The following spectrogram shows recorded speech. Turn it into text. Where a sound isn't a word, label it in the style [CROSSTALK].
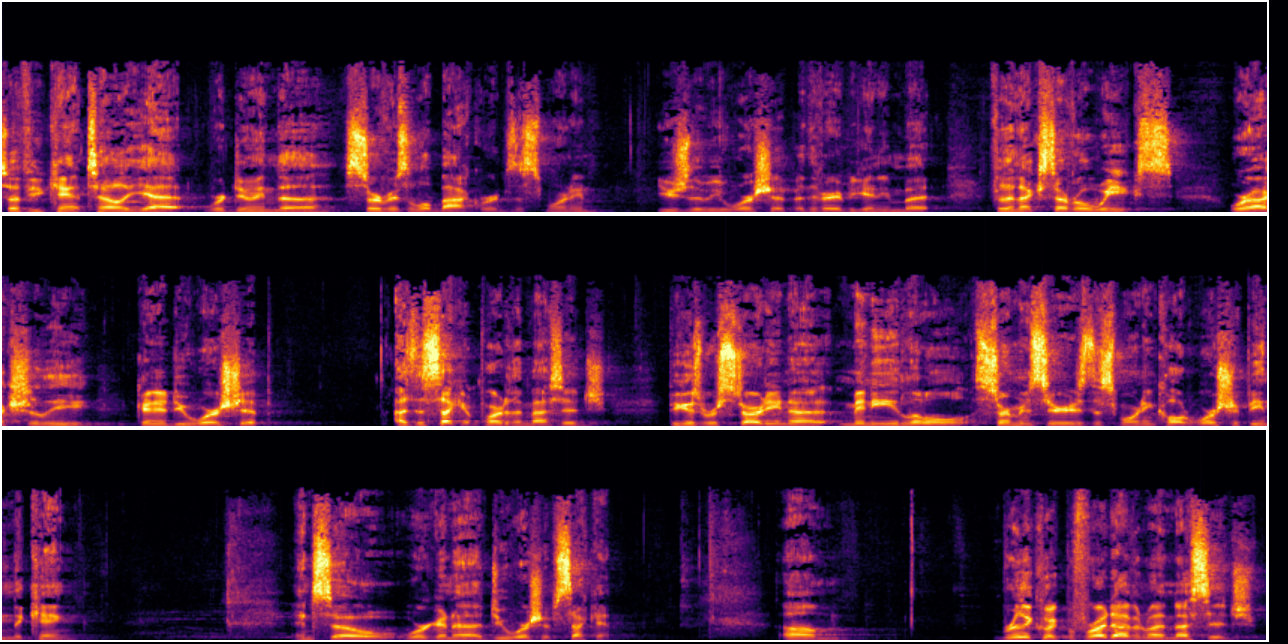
So, if you can't tell yet, we're doing the service a little backwards this morning. Usually we worship at the very beginning, but for the next several weeks, we're actually going to do worship as the second part of the message because we're starting a mini little sermon series this morning called Worshiping the King. And so we're going to do worship second. Um, really quick, before I dive into my message,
